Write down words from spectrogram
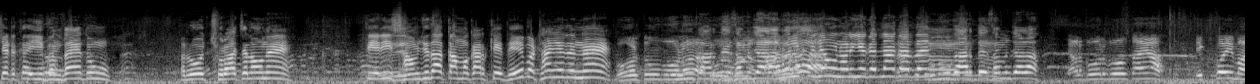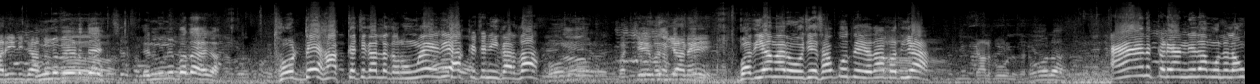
ਝਟਕਈ ਬੰਦਾ ਹੈ ਤੂੰ। ਰੋਜ਼ ਛੁਰਾ ਚਲਾਉਣਾ ਹੈ। ਤੇਰੀ ਸਮਝ ਦਾ ਕੰਮ ਕਰਕੇ ਦੇ ਬੱਠਾਂ ਜੇ ਦਿੰਨਾ ਹੈ। ਬੋਲ ਤੂੰ ਬੋਲ। ਤੂੰ ਕਰਦੇ ਸਮਝ ਵਾਲਾ ਭਜਾਉਣ ਵਾਲੀਆਂ ਗੱਲਾਂ ਕਰਦਾ ਹੈ। ਤੂੰ ਕਰਦੇ ਸਮਝ ਵਾਲਾ। ਚੱਲ ਬੋਲ ਬੋਲਤਾ ਆ। ਇੱਕੋ ਹੀ ਮਾਰੀ ਨਿਸ਼ਾਨਾ। ਤੂੰ ਨਵੇੜ ਦੇ। ਤੈਨੂੰ ਨਹੀਂ ਪਤਾ ਹੈਗਾ। ਤੁਹਾਡੇ ਹੱਕ 'ਚ ਗੱਲ ਕਰੂੰ ਮੈਂ ਇਹਦੇ ਹੱਕ 'ਚ ਨਹੀਂ ਕਰਦਾ। ਬੱਚੇ ਵਧੀਆ ਨੇ। ਵਧੀਆ ਮੈਂ ਰੋਜ਼ੇ ਸਭ ਕੁਝ ਦੇਖਦਾ ਵਧੀਆ। ਚੱਲ ਬੋਲ ਫਿਰ। ਬੋਲ। ਐਨ ਕੜਿਆਨੇ ਦਾ ਮੁੱਲ ਲਾਉਂ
